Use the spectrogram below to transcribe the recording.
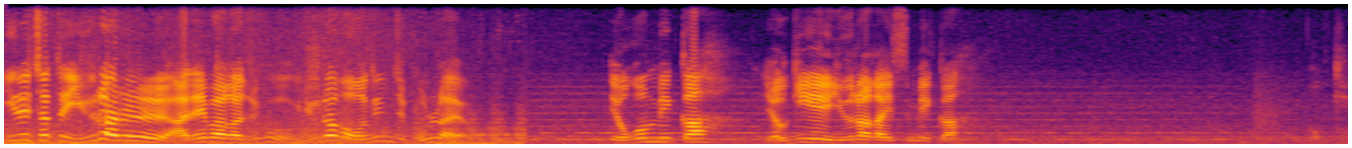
1회차 때 유라를 안 해봐가지고 유라가 어딘지 몰라요. 요겁니까? 여기에 유라가 있습니까? 오케이.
